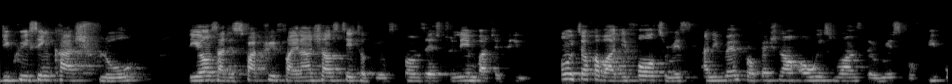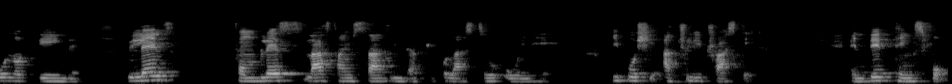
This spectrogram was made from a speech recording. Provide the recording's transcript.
decreasing cash flow, the unsatisfactory financial state of your sponsors, to name but a few. When we talk about default risk, an event professional always runs the risk of people not paying them. We learned from Bless last time, sadly, that people are still owing her. People she actually trusted and did things for,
